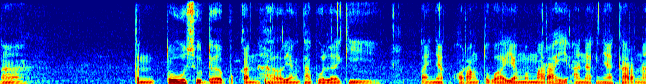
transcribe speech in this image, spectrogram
Nah, tentu sudah bukan hal yang tabu lagi. Banyak orang tua yang memarahi anaknya karena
